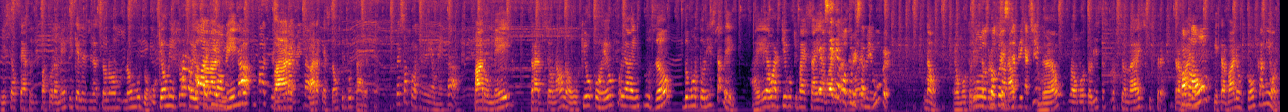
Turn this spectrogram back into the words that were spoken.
isso é o teto de faturamento em que a legislação não, não mudou. O que aumentou foi o salário mínimo aumentar? Ia para, para a questão tributária. O pessoal falou que não ia aumentar? Para o MEI tradicional, não. O que ocorreu foi a inclusão do motorista MEI. Aí é o artigo que vai sair que agora. seria essa motorista meio Uber? Não, é o motorista Os motoristas de profissional. aplicativo? Não, são motoristas profissionais que, tra- que trabalham, 1? que trabalham com caminhões.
